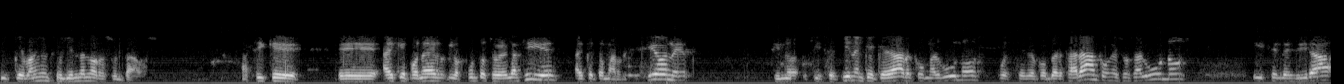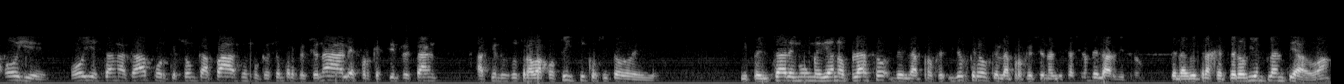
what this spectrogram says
y que van influyendo en los resultados. Así que eh, hay que poner los puntos sobre las sillas, hay que tomar decisiones, si, si se tienen que quedar con algunos, pues se lo conversarán con esos algunos y se les dirá, oye, hoy están acá porque son capaces, porque son profesionales, porque siempre están haciendo sus trabajos físicos y todo ello. Y pensar en un mediano plazo de la yo creo que la profesionalización del árbitro, del arbitraje, pero bien planteado, ¿ah?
